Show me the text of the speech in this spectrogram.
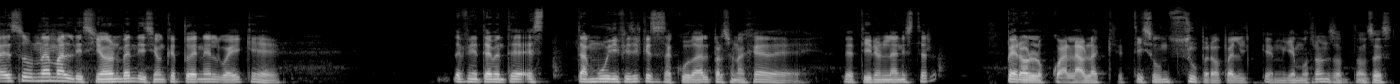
es una maldición, bendición que tuve en el güey que definitivamente está muy difícil que se sacuda al personaje de, de Tyrion Lannister, pero lo cual habla que hizo un super papel en Game of Thrones. Entonces,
